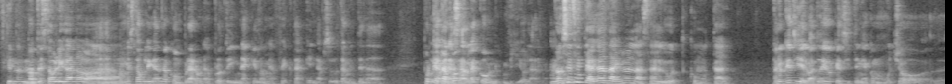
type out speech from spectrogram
Es que no, no te está obligando a... Ah, no me está obligando a comprar una proteína que no me afecta en absolutamente nada. Porque voy a tampoco- amenazarla con violarla. No sé si te haga daño en la salud como tal. Creo que sí, el vato dijo que sí tenía como mucho. eh,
